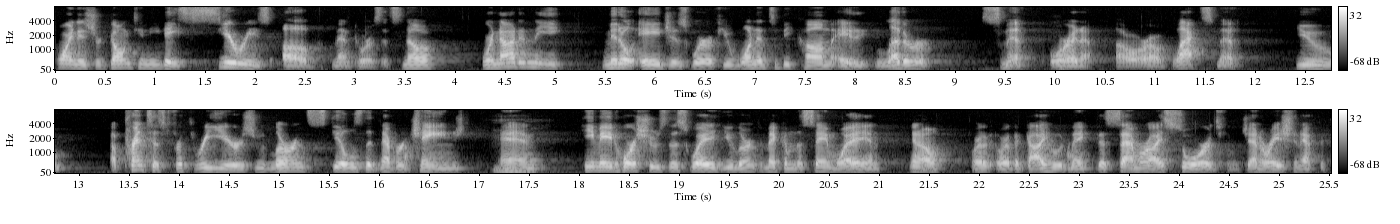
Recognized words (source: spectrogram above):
point is you're going to need a series of mentors. It's no, we're not in the Middle Ages where if you wanted to become a leather smith or an or a blacksmith, you apprenticed for three years, you learned skills that never changed, mm-hmm. and he made horseshoes this way, you learned to make them the same way, and you know, or or the guy who would make the samurai swords from generation after. Generation.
